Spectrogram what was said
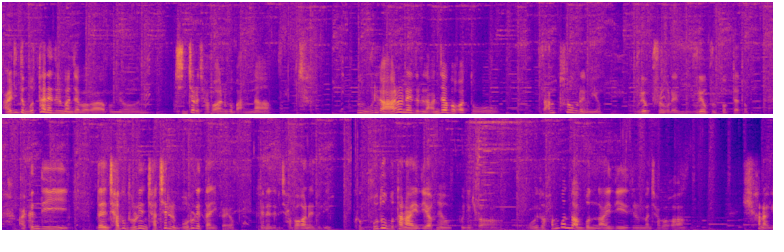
알지도 못한 애들만 잡아가, 보면. 진짜로 잡아가는 거 맞나? 참. 우리가 아는 애들은 안 잡아가 또. 싼 프로그램이요? 무료 프로그램? 무료 불법 자동? 아 근데 난 자동 돌리는 자체를 모르겠다니까요. 걔네들이 잡아간 애들이. 그 보도 못한 아이디야 그냥 보니까. 어디서 한 번도 안 본 아이디들만 잡아가. 희한하게.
